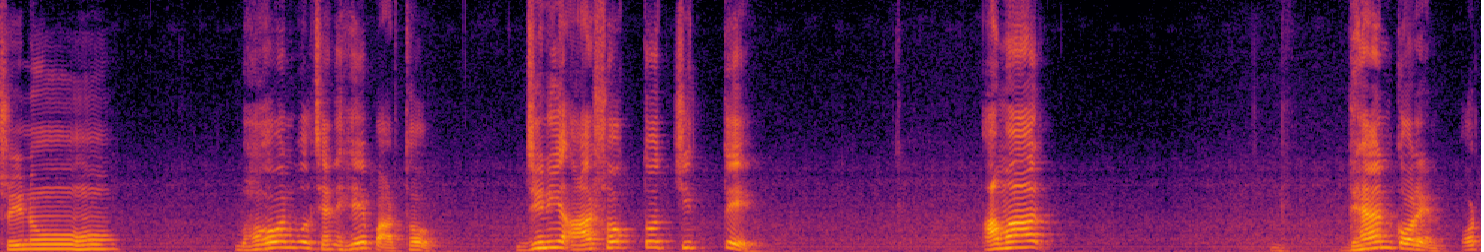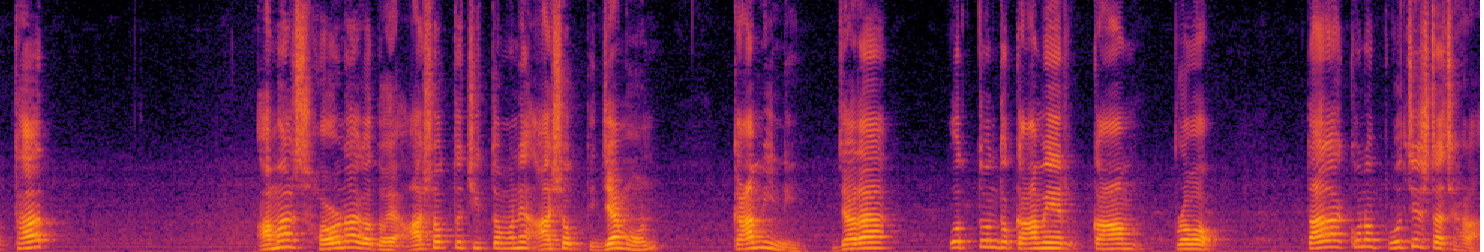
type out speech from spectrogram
শৃণু ভগবান বলছেন হে পার্থ, যিনি আসক্ত চিত্তে আমার ধ্যান করেন, অর্থাৎ আমার শরণাগত হয়, আসক্ত চিত্ত মানে আসক্তি, যেমন কামিনী, যারা অত্যন্ত কামের কাম প্রবক, তারা কোনো প্রচেষ্টা ছাড়া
